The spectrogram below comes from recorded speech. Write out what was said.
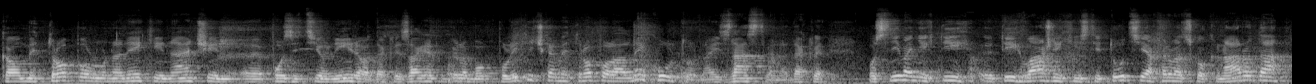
kao metropolu na neki način pozicionirao. Dakle, Zagreb je bila politička metropola, ali ne kulturna i znanstvena. Dakle, osnivanje tih, tih važnih institucija hrvatskog naroda,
